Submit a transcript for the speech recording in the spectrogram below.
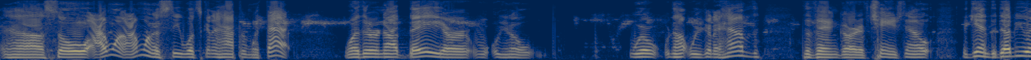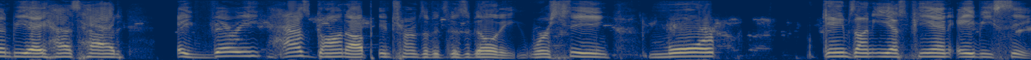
Uh, so I want I want to see what's going to happen with that, whether or not they are you know we're not we're going to have the vanguard of change. Now again, the WNBA has had a very has gone up in terms of its visibility. We're seeing more games on ESPN, ABC.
